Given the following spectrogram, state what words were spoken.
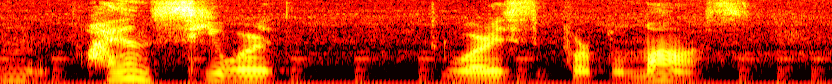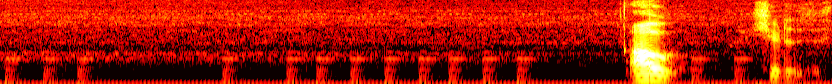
Mm, I don't see where where is purple moss. Oh, here it is.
